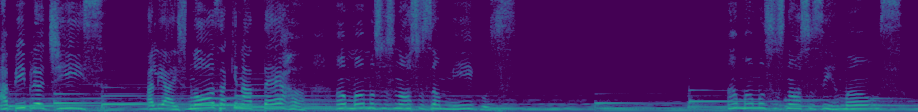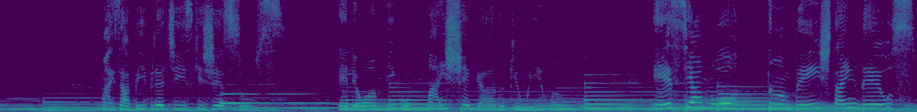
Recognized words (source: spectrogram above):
A Bíblia diz Aliás, nós aqui na terra amamos os nossos amigos, amamos os nossos irmãos, mas a Bíblia diz que Jesus, Ele é o amigo mais chegado que um irmão. Esse amor também está em Deus.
